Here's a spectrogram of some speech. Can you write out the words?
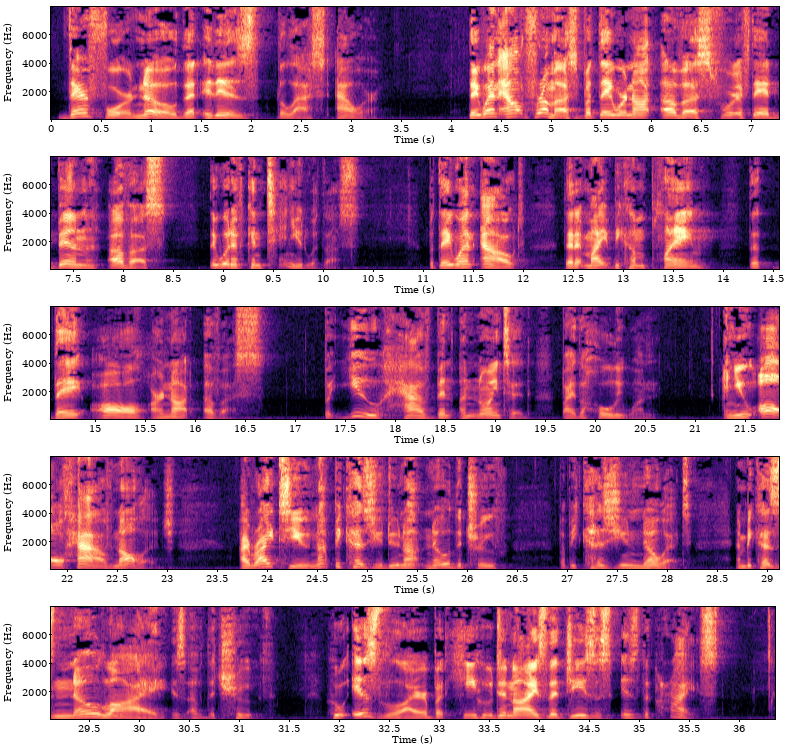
Therefore, know that it is the last hour. They went out from us, but they were not of us, for if they had been of us, they would have continued with us. But they went out that it might become plain that they all are not of us. But you have been anointed by the Holy One, and you all have knowledge. I write to you not because you do not know the truth, but because you know it, and because no lie is of the truth. Who is the liar but he who denies that Jesus is the Christ?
